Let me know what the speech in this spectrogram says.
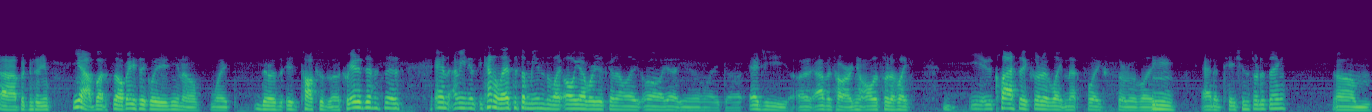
Uh, but continue. Yeah, but so basically, you know, like there's it talks of uh, creative differences, and I mean, it, it kind of led to some means of like, oh yeah, we're just gonna like, oh yeah, you know, like uh, edgy uh, Avatar, you know, all this sort of like you know, classic sort of like Netflix sort of like Mm, adaptation sort of thing. Um.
